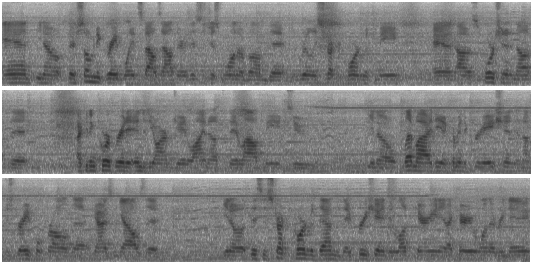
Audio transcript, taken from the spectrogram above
And, you know, there's so many great blade styles out there. This is just one of them that really struck a chord with me. And I was fortunate enough that I could incorporate it into the RMJ lineup. They allowed me to you know, let my idea come into creation. And I'm just grateful for all the guys and gals that, you know, this has struck a chord with them that they appreciate. it, They love carrying it. I carry one every day.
